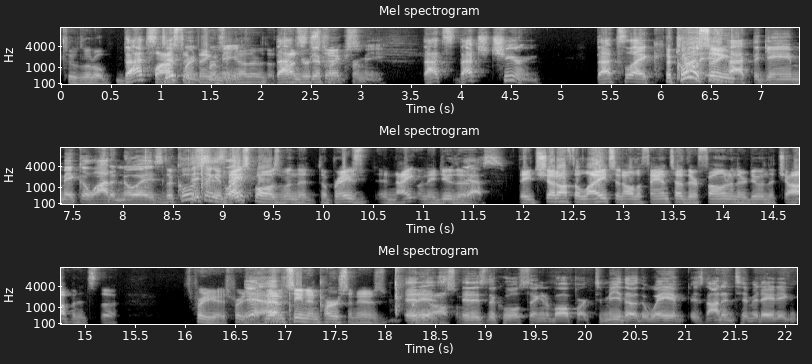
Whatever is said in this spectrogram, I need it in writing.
two little That's different for me. together. The That's different sticks. for me. That's that's cheering. That's like The coolest thing- impact the game, make a lot of noise. The coolest This thing in like- baseball is when the, the Braves at night when they do the Yes. they shut off the lights and all the fans have their phone and they're doing the chop and it's the it's pretty it's pretty Yeah, if you haven't seen it in person it is It is. awesome. It is the coolest thing in a ballpark. To me, though, the wave is not intimidating.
